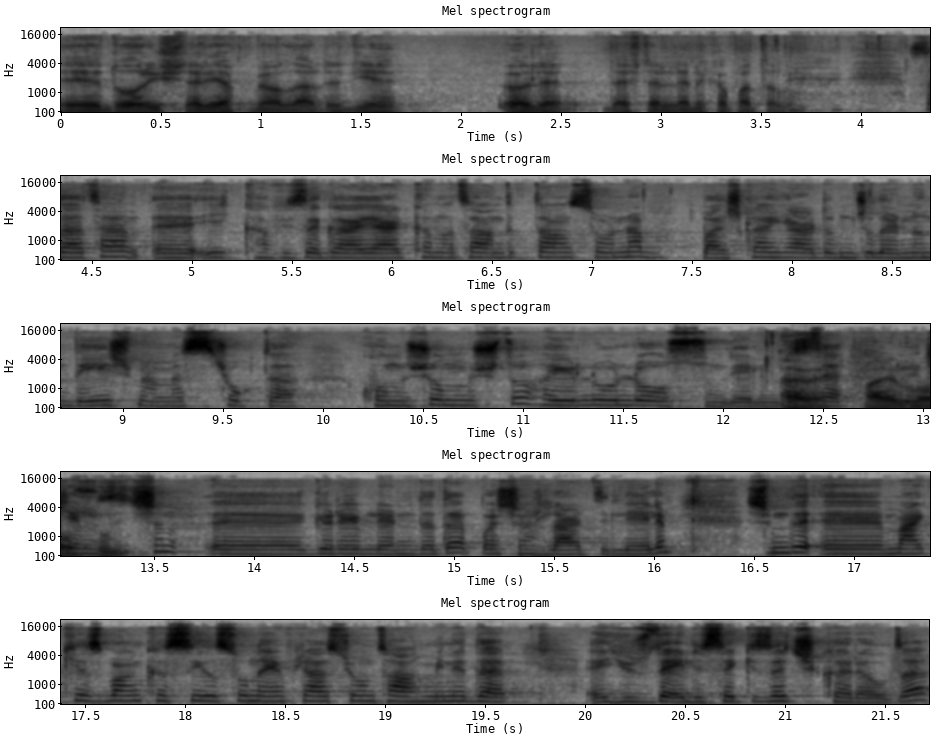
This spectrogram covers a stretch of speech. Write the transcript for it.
e, doğru işleri yapmıyorlardı diye öyle defterlerini kapatalım. Zaten e, ilk Hafize Gaye Erkan atandıktan sonra başkan yardımcılarının değişmemesi çok da konuşulmuştu. Hayırlı uğurlu olsun diyelim biz Evet, de ülkemiz olsun. için e, görevlerinde de başarılar dileyelim. Şimdi e, Merkez Bankası yıl sonu enflasyon tahmini de e, %58'e çıkarıldı.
